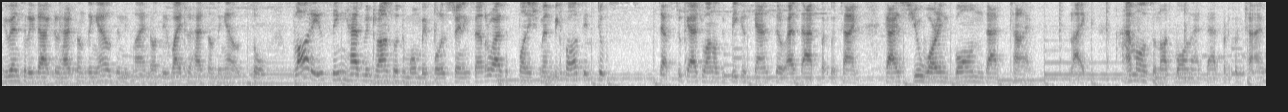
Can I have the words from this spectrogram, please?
Eventually, director had something else in the mind, or the writer had something else. So, plot is Singh has been transferred to Mumbai Police Training Center as a punishment because it took steps to catch one of the biggest gangsters at that particular time. Guys, you weren't born that time. Like, I'm also not born at that particular time.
